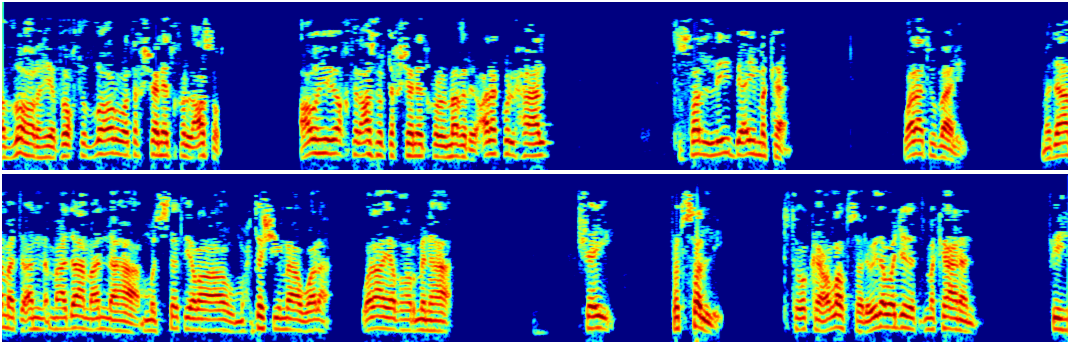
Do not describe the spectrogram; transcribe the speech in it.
الظهر هي في وقت الظهر وتخشى أن يدخل العصر. أو هي وقت العصر تخشى أن يدخل المغرب. على كل حال تصلي بأي مكان. ولا تبالي. ما دامت أن ما دام أنها مستترة ومحتشمة ولا ولا يظهر منها شيء فتصلي. تتوكل على الله تصلي. وإذا وجدت مكانا فيه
